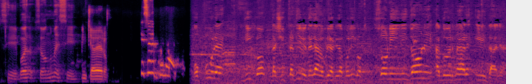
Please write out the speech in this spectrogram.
Sì, poi secondo me sì. Minchia, vero. Che sarebbe bello. Oppure dico da cittadino italiano prima che da politico sono inidonei a governare in Italia.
